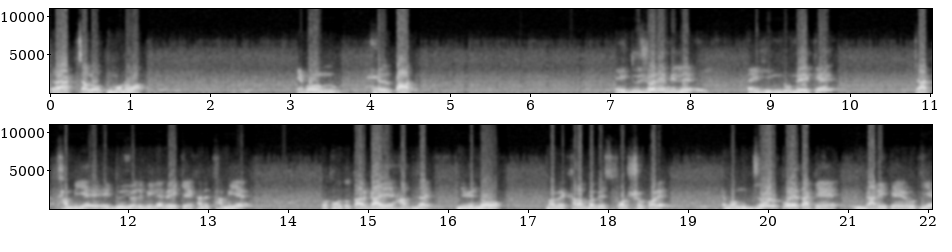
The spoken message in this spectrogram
ট্রাক চালক মনোয়া এবং হেল্পার। এই দুজনে মিলে, এই হিন্দু মেয়েকে ট্রাক থামিয়ে, এই দুজনে মিলে মেয়েকে এখানে থামিয়ে প্রথমত তার গায়ে হাত দেয় বিভিন্ন ভাবে খারাপভাবে স্পর্শ করে। এবং জোর করে তাকে গাড়িতে উঠিয়ে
